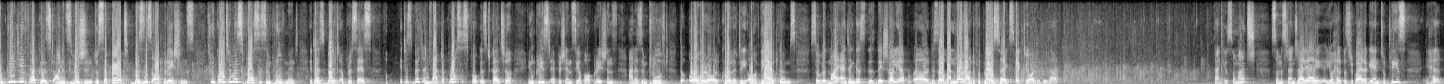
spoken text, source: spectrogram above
Completely focused on its vision to support business operations through continuous process improvement, it has built a process, it has built, in fact, a process-focused culture, increased efficiency of operations, and has improved the overall quality of the outcomes. So with my ending this, this they surely uh, deserve one more round of applause, so I expect you all to do that. Thank you so much. So Mr. Anjaria, your help is required again to please help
